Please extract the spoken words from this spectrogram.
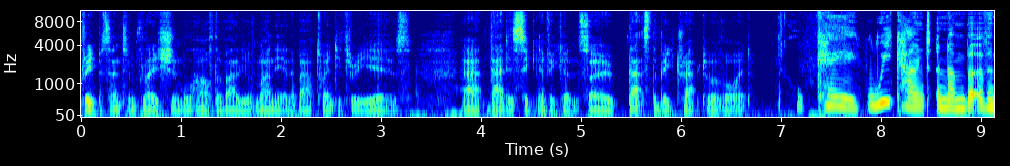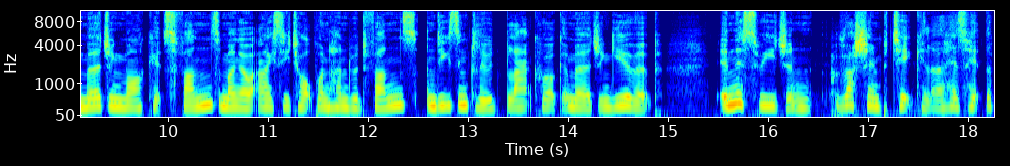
3% inflation will halve the value of money in about 23 years. Uh, that is significant. So that's the big trap to avoid. Okay, we count a number of emerging markets funds among our IC Top 100 funds, and these include BlackRock Emerging Europe. In this region, Russia in particular has hit the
